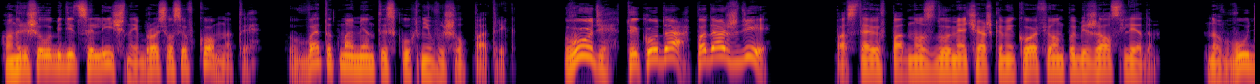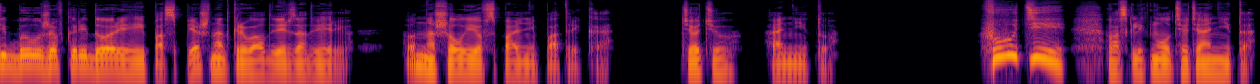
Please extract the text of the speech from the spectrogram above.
Он решил убедиться лично и бросился в комнаты. В этот момент из кухни вышел Патрик. «Вуди, ты куда? Подожди!» Поставив поднос с двумя чашками кофе, он побежал следом. Но Вуди был уже в коридоре и поспешно открывал дверь за дверью. Он нашел ее в спальне Патрика. Тетю Аниту. «Вуди!» — воскликнула тетя Анита.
